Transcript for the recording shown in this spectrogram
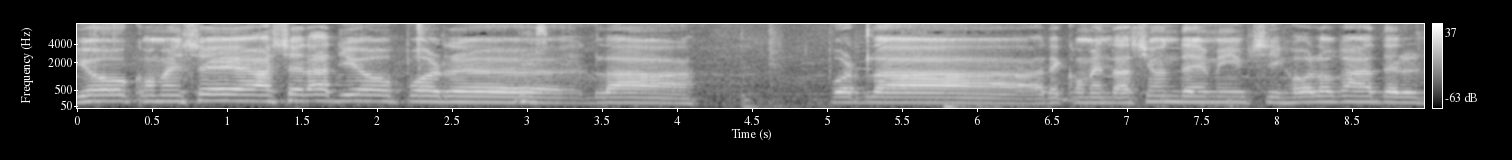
yo comencé a hacer radio por eh, la por la recomendación de mi psicóloga del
